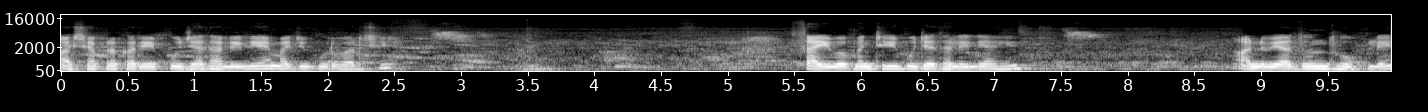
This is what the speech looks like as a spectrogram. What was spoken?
अशा प्रकारे पूजा झालेली आहे माझी गुरुवारची. साईबाबांची पूजा झालेली आहे. अन्वे अजून झोपले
